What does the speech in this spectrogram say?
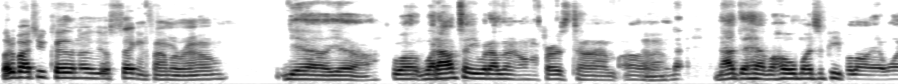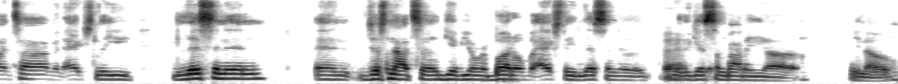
What about you, cousin? It was your second time around. Yeah, yeah. Well, what I'll tell you what I learned on the first time, uh, Uh-huh. not, not to have a whole bunch of people on at one time and actually listening and just not to give you a rebuttal, but actually listen to really get Gotcha. somebody, uh, you know,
